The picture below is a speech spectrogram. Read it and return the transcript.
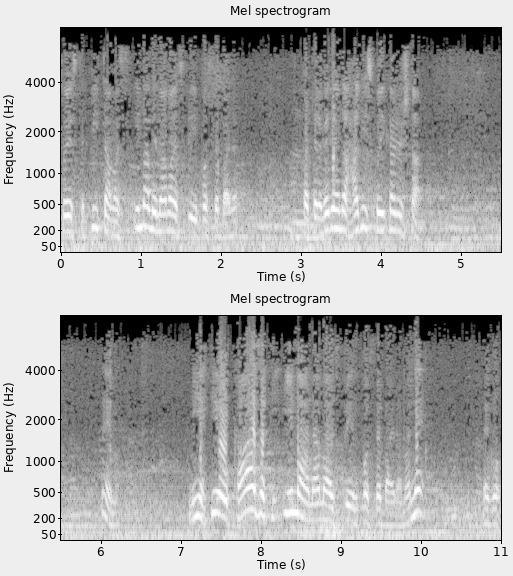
to jeste pitam vas, ima li namaz prije i posle Bajrama? Pa te navede onda hadis koji kaže šta? Nema nije htio ukazati ima namaz prije ili posle Bajrama. Ne. Nego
